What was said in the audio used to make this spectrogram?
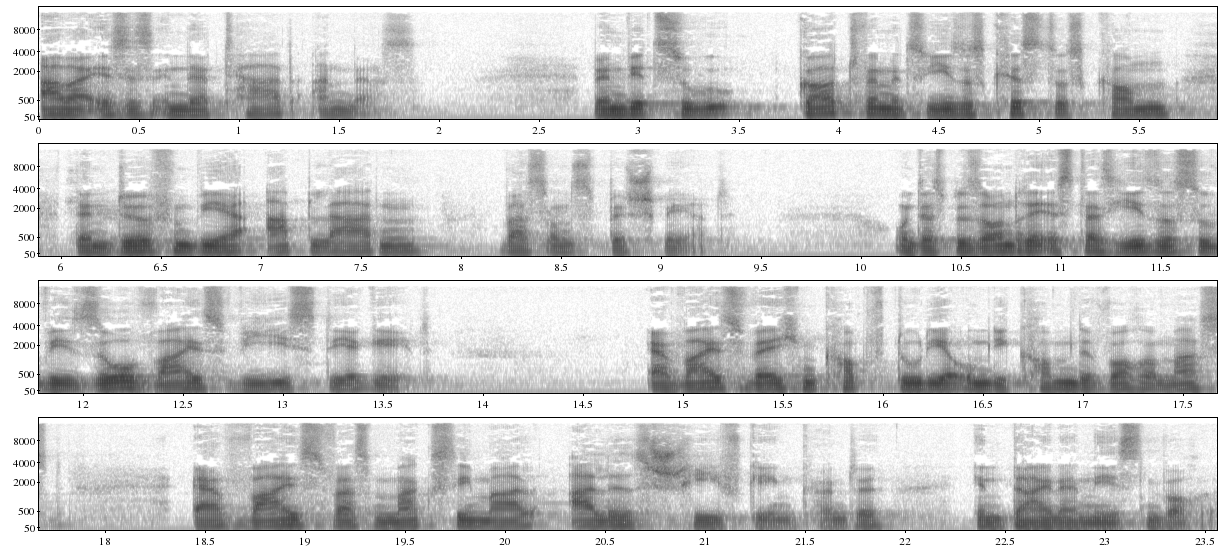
Aber es ist in der Tat anders. Wenn wir zu Gott, wenn wir zu Jesus Christus kommen, dann dürfen wir abladen, was uns beschwert. Und das Besondere ist, dass Jesus sowieso weiß, wie es dir geht. Er weiß, welchen Kopf du dir um die kommende Woche machst. Er weiß, was maximal alles schief gehen könnte in deiner nächsten Woche.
